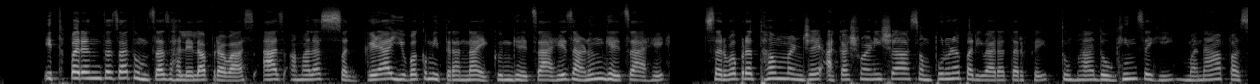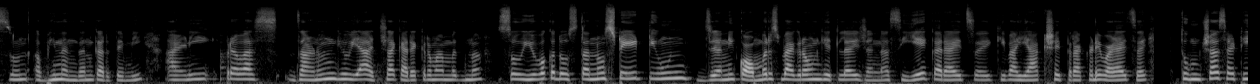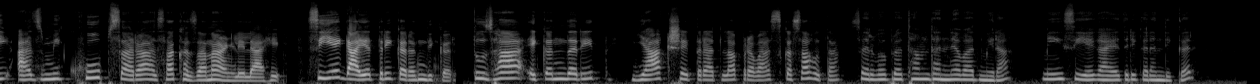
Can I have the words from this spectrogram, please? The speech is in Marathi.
इथपर्यंतचा तुमचा झालेला प्रवास आज आम्हाला सगळ्या युवक मित्रांना ऐकून घ्यायचा आहे जाणून घ्यायचा आहे. सर्वप्रथम म्हणजे आकाशवाणीच्या संपूर्ण परिवारातर्फे तुम्हा दोघींचेही मनापासून अभिनंदन करते मी. आणि प्रवास जाणून घेऊया आजच्या कार्यक्रमामधनं. सो युवक दोस्तांनो स्टे ट्यून ज्यांनी कॉमर्स बॅकग्राऊंड घेतलं आहे ज्यांना सी ए करायचं आहे किंवा या क्षेत्राकडे वळायचं आहे तुमच्यासाठी आज मी खूप सारा असा खजाना आणलेला आहे. सी ए गायत्री करंदीकर तुझा एकंदरीत या क्षेत्रातला प्रवास कसा होता? सर्वप्रथम धन्यवाद मीरा. मी सी ए गायत्री करंदीकर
